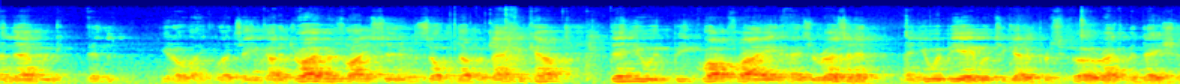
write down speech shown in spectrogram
and that would, and, you know, like, let's say you got a driver's license, opened up a bank account, then you would be qualified as a resident and you would be able to get a a recommendation.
